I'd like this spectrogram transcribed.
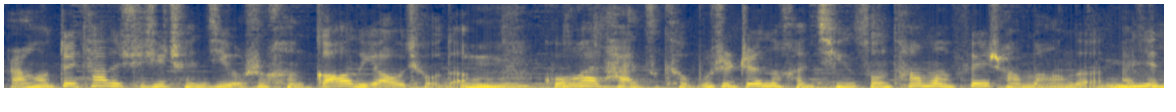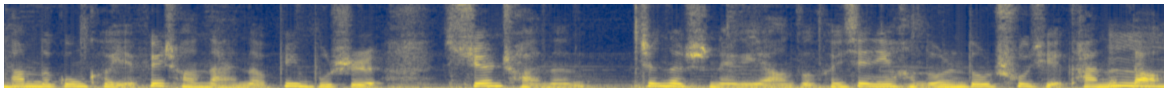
然后对他的学习成绩有是很高的要求的。嗯，国外的孩子可不是真的很轻松，他们非常忙的，而且他们的功课也非常难的，并不是宣传的真的是那个样子。很现在很多人都出去也看得到。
